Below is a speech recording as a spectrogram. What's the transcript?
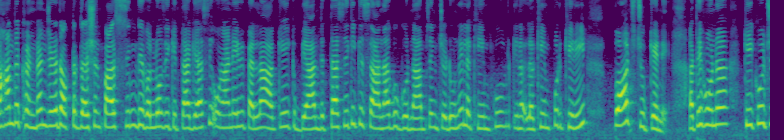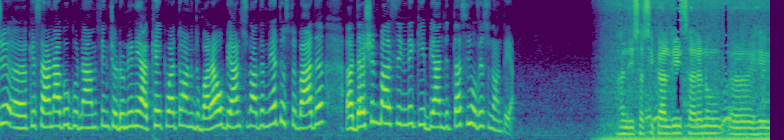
ਅਫਵਾਹਾਂ ਦਾ ਖੰਡਨ ਜਿਹੜਾ ਡਾਕਟਰ ਦਰਸ਼ਨਪਾਲ ਸਿੰਘ ਦੇ ਵੱਲੋਂ ਵੀ ਕੀਤਾ ਗਿਆ ਸੀ ਉਹਨਾਂ ਨੇ ਵੀ ਪਹਿਲਾਂ ਆ ਕੇ ਇੱਕ ਬਿਆਨ ਦਿੱਤਾ ਸੀ ਕਿ ਕਿਸਾਨ ਆਗੂ ਗੁਰਨਾਮ ਸਿੰਘ ਚੜੂਨੀ ਲਖੀਮਪੁਰ ਲਖੀਮਪੁਰ ਖੀਰੀ ਪਹੁੰਚ ਚੁੱਕੇ ਨੇ। ਅਤੇ ਹੁਣ ਕੀ ਕੁਝ ਕਿਸਾਨ ਆਗੂ ਗੁਰਨਾਮ ਸਿੰਘ ਚੜੂਨੀ ਨੇ ਆਖਿਆ ਇੱਕ ਵਾਰ ਤੁਹਾਨੂੰ ਦੁਬਾਰਾ ਉਹ ਬਿਆਨ ਸੁਣਾ ਦਿੰਦੇ ਆ ਤੇ ਉਸ ਤੋਂ ਬਾਅਦ ਅ, ਦਰਸ਼ਨਪਾਲ ਸਿੰਘ ਨੇ ਕੀ ਬਿਆਨ ਦਿੱਤਾ ਸੀ ਉਹ ਵੀ ਸੁਣਾਉਂਦੇ ਆ ਹਾਂਜੀ ਸਤਿ ਸ਼੍ਰੀ ਅਕਾਲ ਜੀ ਸਾਰਿਆਂ ਨੂੰ। ਇਹ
